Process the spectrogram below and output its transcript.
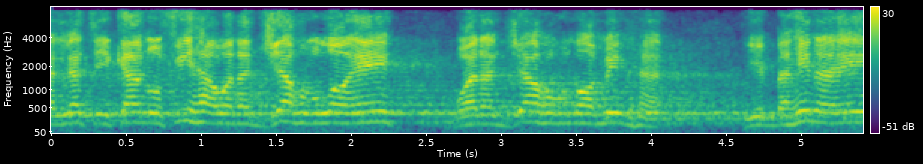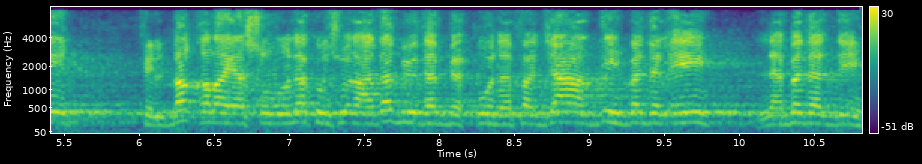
التي كانوا فيها ونجاهم الله إيه؟ ونجاهم الله منها. يبقى هنا إيه؟ في البقرة يصومونكم سوء العذاب يذبحون فجعل ده بدل إيه؟ لا بدل ده.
